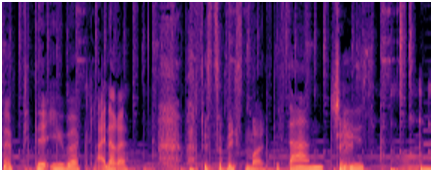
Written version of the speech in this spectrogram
Bitte über kleinere. Bis zum nächsten Mal. Bis dann. Tschüss. Tschüss.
